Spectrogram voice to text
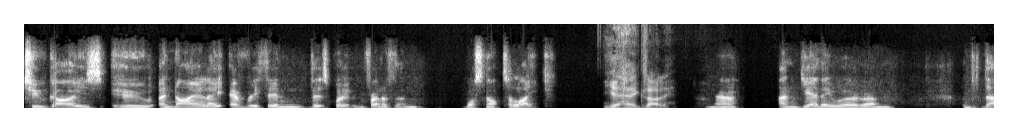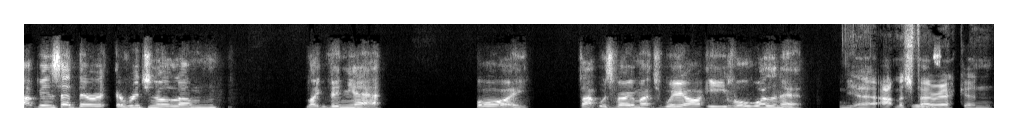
two guys who annihilate everything that's put in front of them, what's not to like? Yeah, exactly. You know? And yeah, they were um that being said, their original um like vignette, boy, that was very much we are evil, wasn't it? Yeah, atmospheric and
